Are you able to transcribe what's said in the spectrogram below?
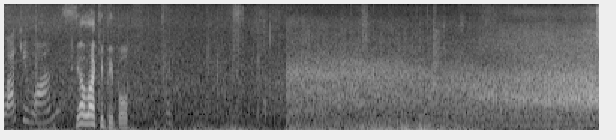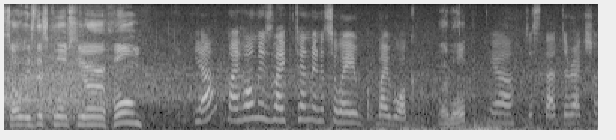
Lucky ones. yeah, lucky people. So, is this close to your home? Yeah, my home is like 10 minutes away by walk. By walk. Yeah, just that direction.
